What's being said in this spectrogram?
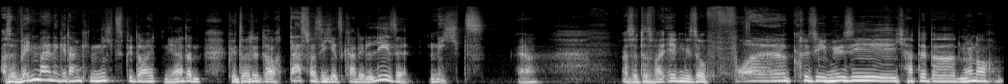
Also wenn meine Gedanken nichts bedeuten, ja, dann bedeutet auch das, was ich jetzt gerade lese, nichts. Ja. Also das war irgendwie so voll Krüsi-Müsi. Ich hatte da nur noch,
